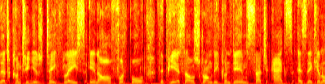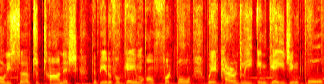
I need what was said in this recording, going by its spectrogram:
that continue to take place in our football. The PSL strongly condemns such acts as they can only serve to tarnish the beautiful game of football. We're currently engaging all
